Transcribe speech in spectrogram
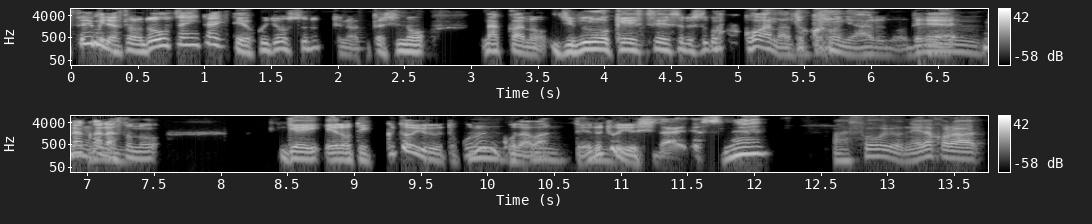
そういう意味では、その同性に対して欲情するっていうのは、私の中の自分を形成するすごくコアなところにあるので、うんだからその、ゲイエロティックというところにこだわっているという次第ですね。まあそうよね。だから、う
